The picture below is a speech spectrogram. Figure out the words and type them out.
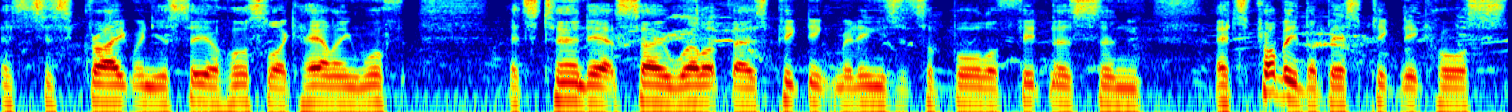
it's just great when you see a horse like Howling Wolf. It's turned out so well at those picnic meetings. It's a ball of fitness, and it's probably the best picnic horse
